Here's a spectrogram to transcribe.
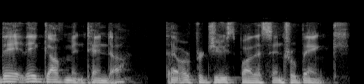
they're they're government tender that were produced by the central bank.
